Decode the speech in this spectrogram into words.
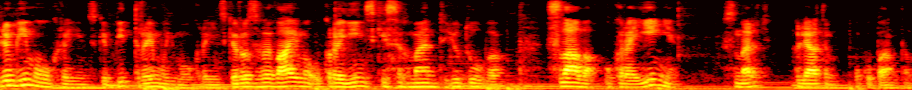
Любімо українське, підтримуємо українське, розвиваємо український сегмент Ютуба. Слава Україні! Смерть клятим окупантам!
